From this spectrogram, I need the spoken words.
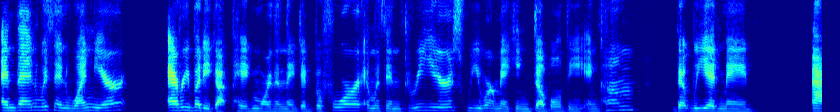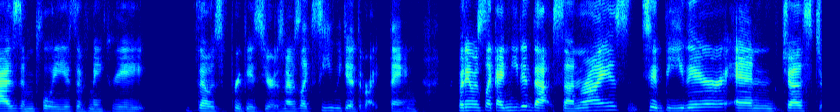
And then within one year, everybody got paid more than they did before. And within three years, we were making double the income that we had made as employees of MayeCreate those previous years. And I was like, see, we did the right thing. But it was like I needed that sunrise to be there and just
